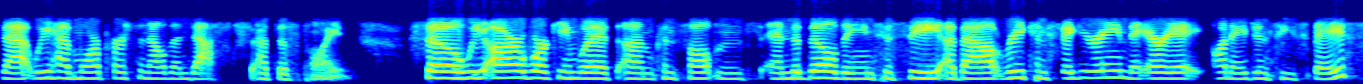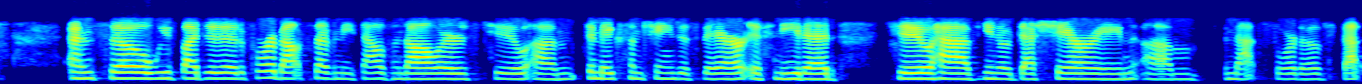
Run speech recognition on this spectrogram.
that we have more personnel than desks at this point. So we are working with um, consultants and the building to see about reconfiguring the area on agency space and so we've budgeted for about $70,000 to, um, to make some changes there if needed to have, you know, desk sharing, um, and that sort of, that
